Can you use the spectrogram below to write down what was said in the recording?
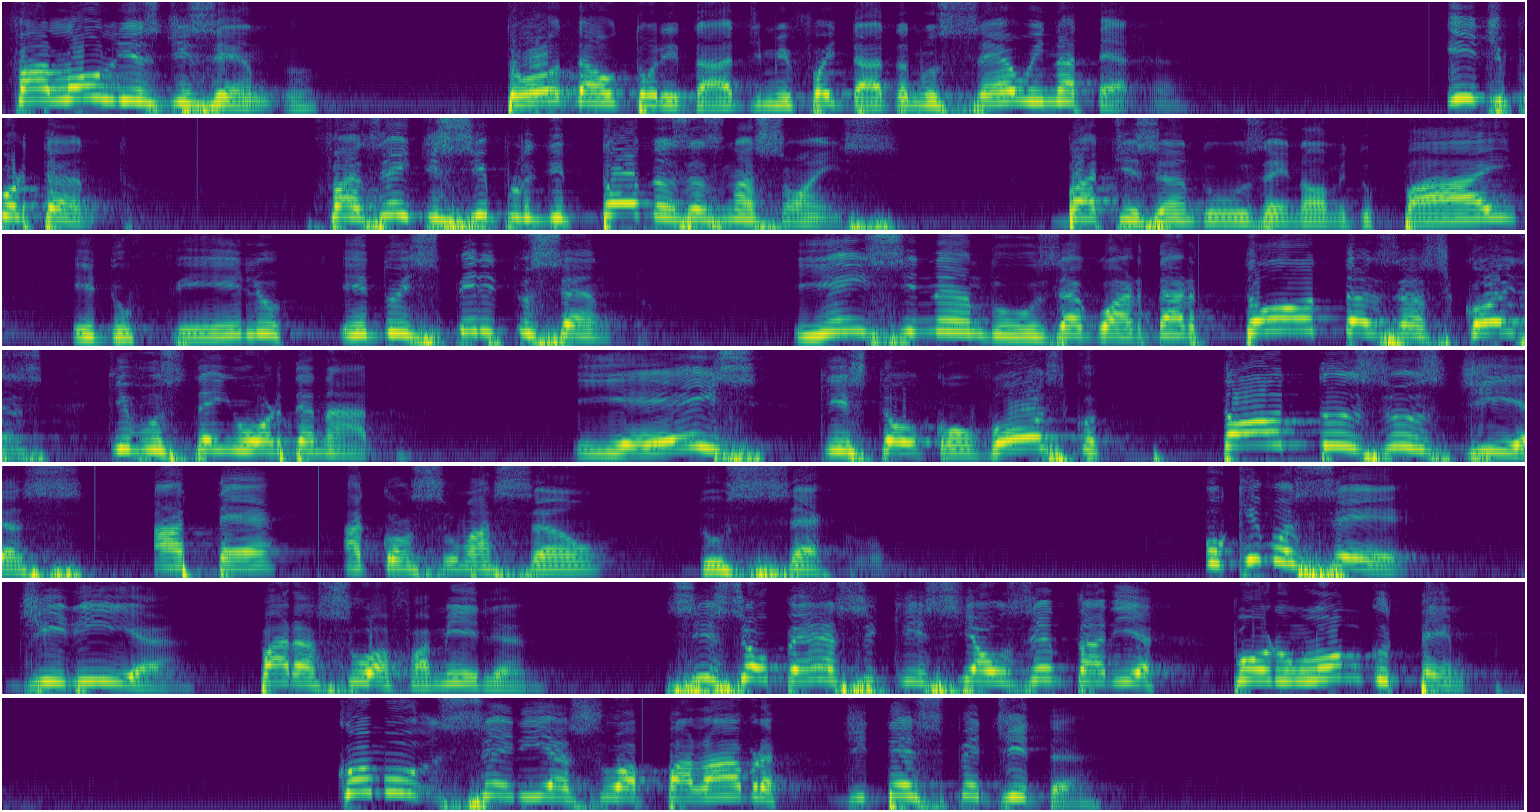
falou-lhes dizendo: Toda a autoridade me foi dada no céu e na terra. Ide, portanto, fazei discípulos de todas as nações, batizando-os em nome do Pai e do Filho e do Espírito Santo, e ensinando-os a guardar todas as coisas que vos tenho ordenado e eis que estou convosco todos os dias até a consumação do século. O que você diria para a sua família se soubesse que se ausentaria por um longo tempo? Como seria a sua palavra de despedida?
